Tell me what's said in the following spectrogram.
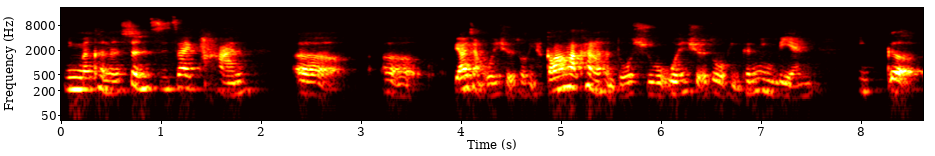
你们可能甚至在谈，呃。呃，不要讲文学作品，刚刚他看了很多书，文学作品，肯定连一个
